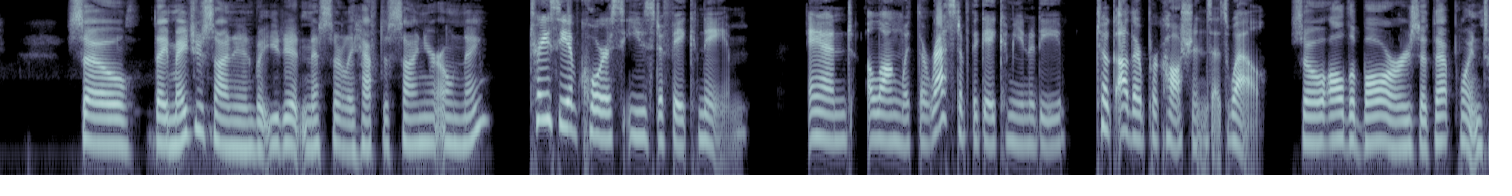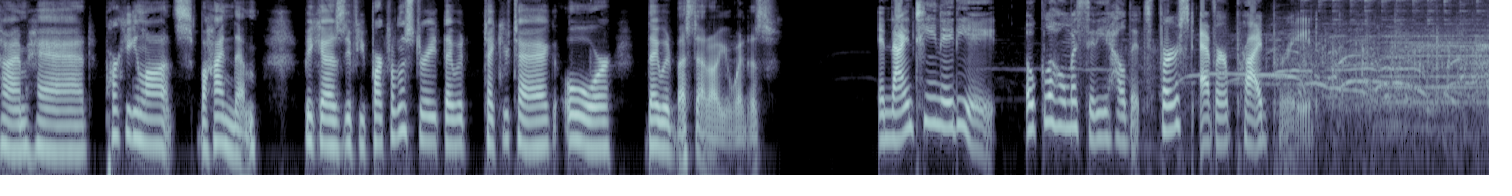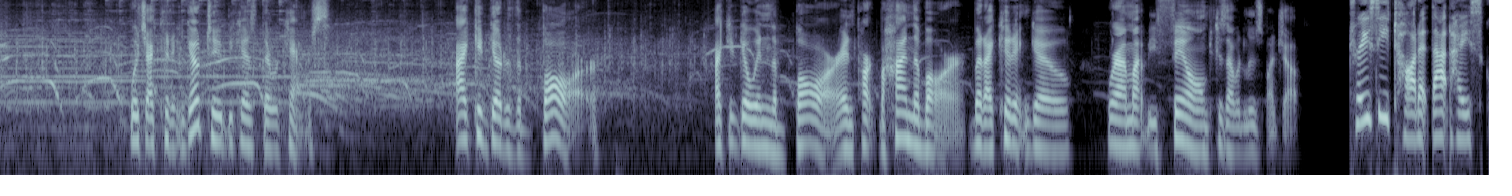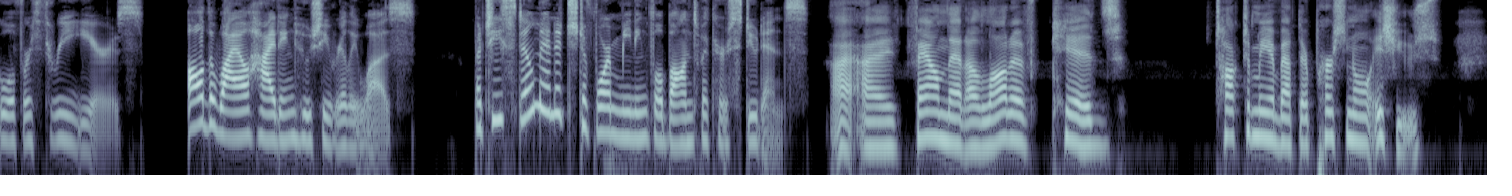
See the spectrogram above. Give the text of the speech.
So they made you sign in, but you didn't necessarily have to sign your own name. Tracy, of course, used a fake name, and along with the rest of the gay community, took other precautions as well. So all the bars at that point in time had parking lots behind them because if you parked on the street, they would take your tag or they would bust out all your windows. In 1988, Oklahoma City held its first ever Pride Parade. Which I couldn't go to because there were cameras. I could go to the bar. I could go in the bar and park behind the bar, but I couldn't go where I might be filmed because I would lose my job. Tracy taught at that high school for three years, all the while hiding who she really was. But she still managed to form meaningful bonds with her students. I, I found that a lot of kids talk to me about their personal issues.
